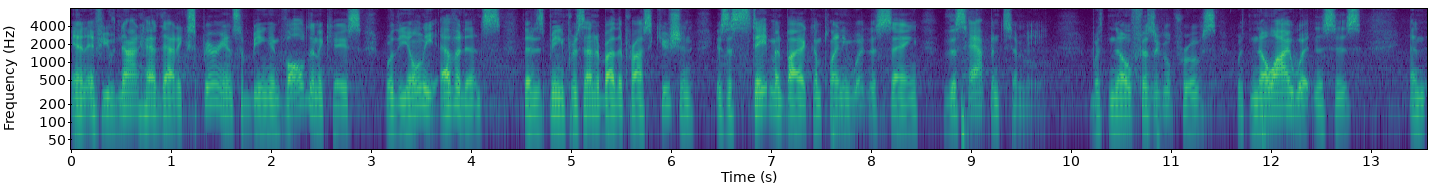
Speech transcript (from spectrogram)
And if you've not had that experience of being involved in a case where the only evidence that is being presented by the prosecution is a statement by a complaining witness saying, This happened to me, with no physical proofs, with no eyewitnesses, and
